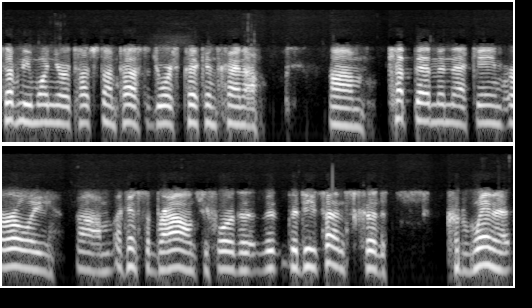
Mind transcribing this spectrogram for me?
71 yard touchdown pass to George Pickens kind of um, kept them in that game early um, against the Browns before the, the, the defense could could win it.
